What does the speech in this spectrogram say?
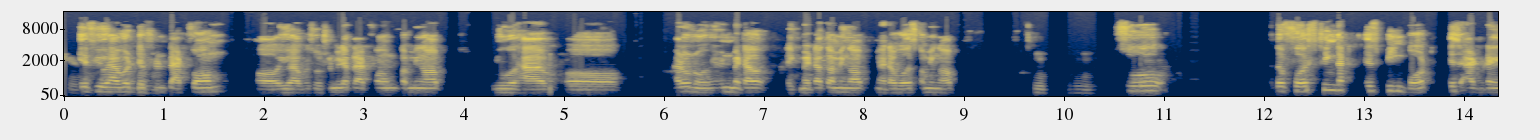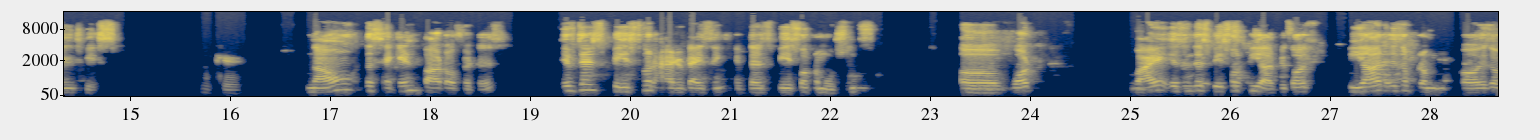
Okay. if you have a Mhm. different platform or you have a social media platform coming up, you have uh, I don't know, in meta like meta coming up, metaverse coming up. Mhm. So the first thing that is being bought is advertising space. Okay. Now the second part of it is if there's space for advertising, if there's space for promotions, uh, what why isn't there space for PR? Because PR is a prom- uh, is a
